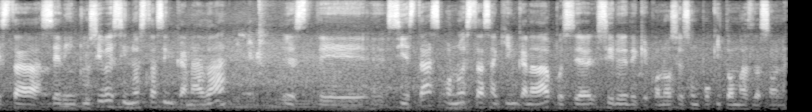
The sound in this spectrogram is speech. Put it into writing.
esta sede. Inclusive si no estás en Canadá, este, si estás o no estás aquí en Canadá, pues sirve de que conoces un poquito más la zona.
